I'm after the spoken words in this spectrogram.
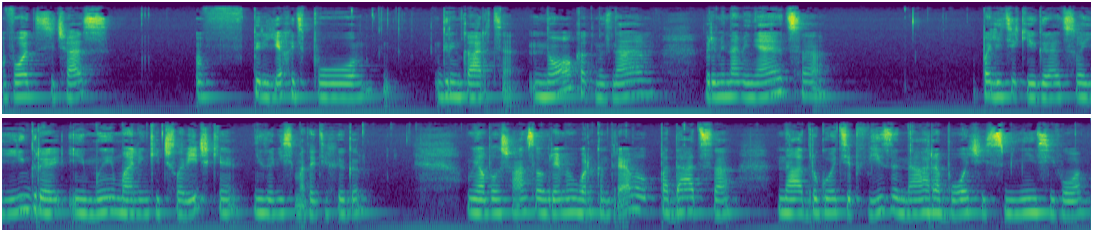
вот сейчас переехать по грин-карте. Но, как мы знаем, времена меняются, политики играют свои игры, и мы, маленькие человечки, независимо от этих игр. У меня был шанс во время work and travel податься на другой тип визы, на рабочий, сменить его.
